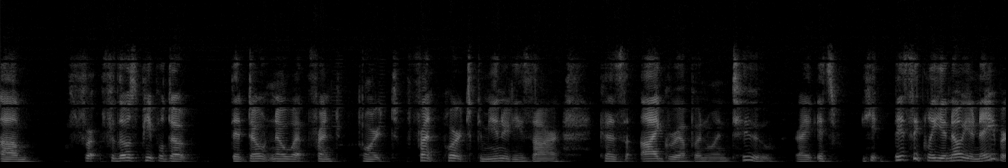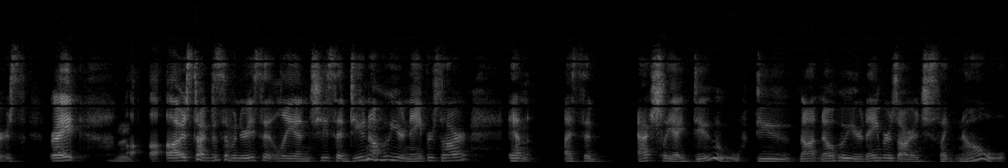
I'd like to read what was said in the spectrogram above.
Um, for for those people don't that don't know what front porch front porch communities are because I grew up in one too, right? It's basically you know your neighbors, right? right? I, I was talking to someone recently and she said, "Do you know who your neighbors are?" And I said, actually i do do you not know who your neighbors are and she's like no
